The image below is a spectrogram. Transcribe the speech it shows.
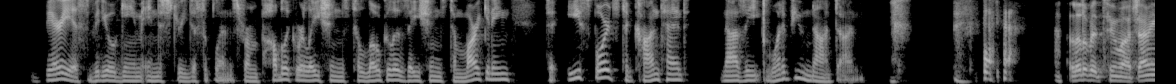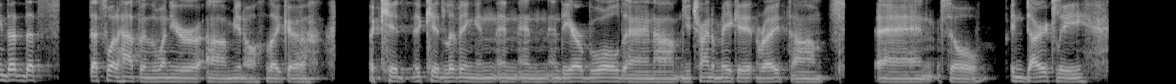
various video game industry disciplines from public relations to localizations to marketing to esports to content Nazih, what have you not done? a little bit too much. I mean that that's that's what happens when you're um, you know, like a a kid a kid living in in in, in the Arab world and um, you're trying to make it, right? Um, and so indirectly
